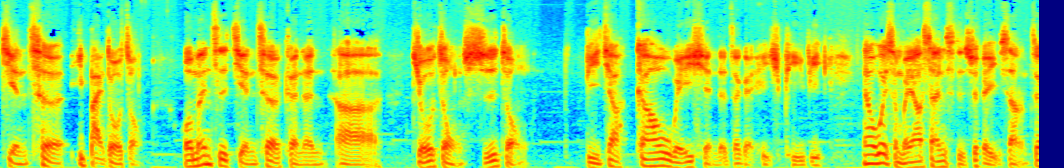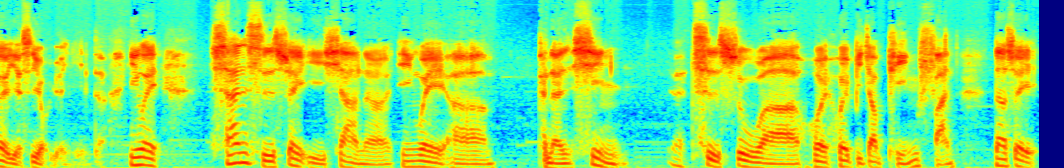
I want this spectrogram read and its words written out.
检测一百多种，我们只检测可能啊九、种十种比较高危险的这个 HPV。那为什么要三十岁以上？这也是有原因的，因为三十岁以下呢，因为呃可能性呃次数啊会会比较频繁，那所以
